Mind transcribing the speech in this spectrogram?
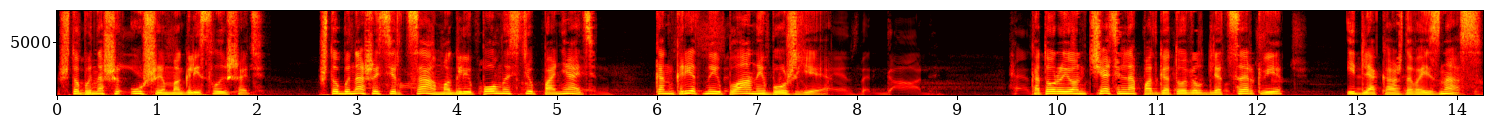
чтобы наши уши могли слышать, чтобы наши сердца могли полностью понять конкретные планы Божьи, которые Он тщательно подготовил для церкви и для каждого из нас.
